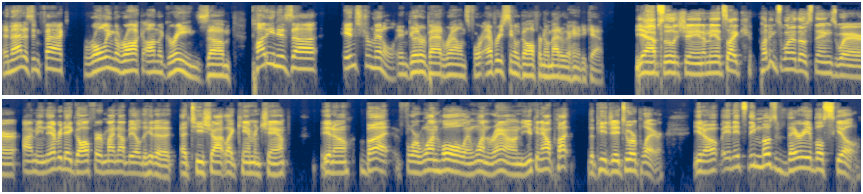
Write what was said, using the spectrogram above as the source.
and that is in fact rolling the rock on the greens. Um, putting is uh, instrumental in good or bad rounds for every single golfer, no matter their handicap. Yeah, absolutely, Shane. I mean, it's like putting's one of those things where I mean, the everyday golfer might not be able to hit a, a tee shot like Cameron Champ, you know, but for one hole and one round, you can out output the PGA Tour player you know, and it's the most variable skill.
